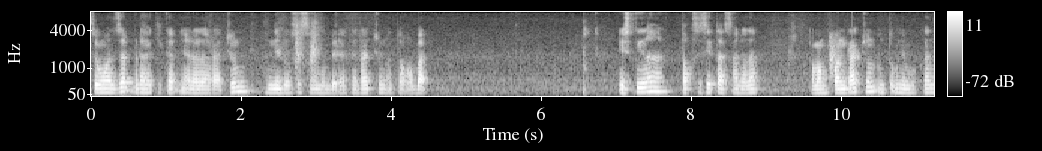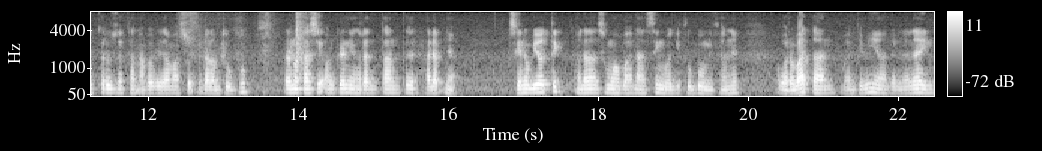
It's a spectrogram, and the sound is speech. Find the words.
Semua zat pada hakikatnya adalah racun, hanya dosis yang membedakan racun atau obat. Istilah toksisitas adalah Kemampuan racun untuk menimbulkan kerusakan apabila masuk ke dalam tubuh dan lokasi organ yang rentan terhadapnya. Xenobiotik adalah semua bahan asing bagi tubuh, misalnya obat-obatan, bahan kimia, dan lain-lain.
